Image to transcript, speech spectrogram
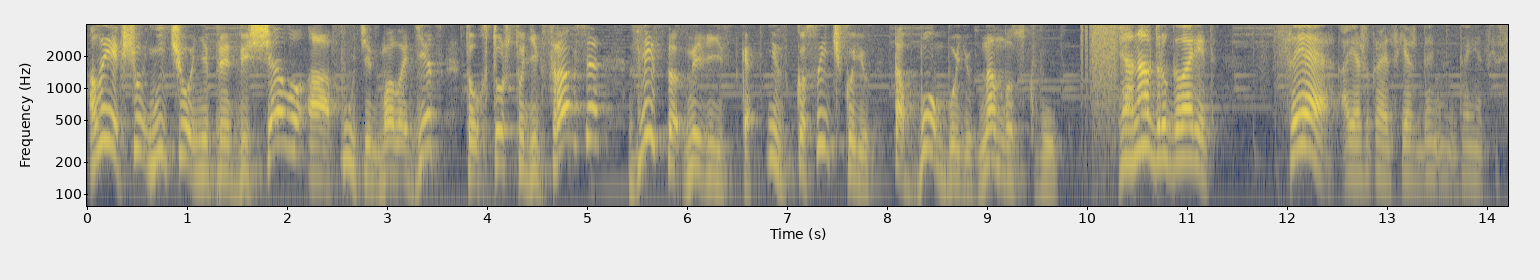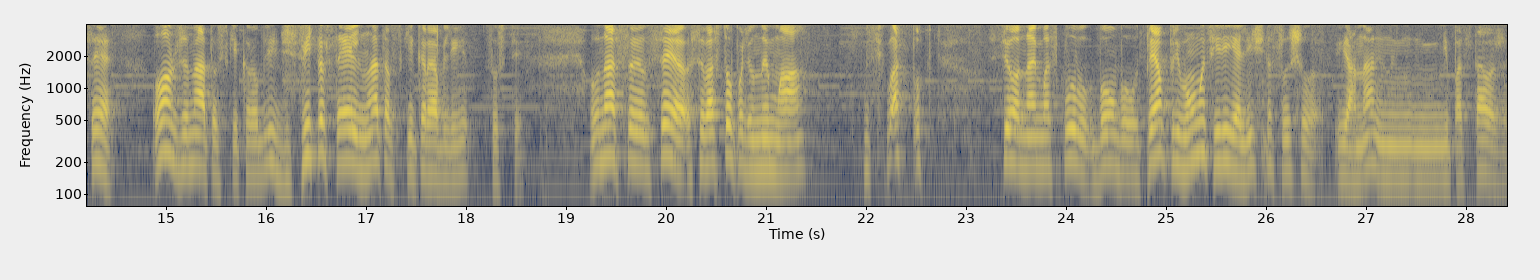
Але якщо нічого не предвіщало, а Путін молодець, то хто ж тоді всрався? Звісно, невістка із косичкою та бомбою на Москву. И она вдруг говорит, все, а я же украинский, я же дон- донецкий, все, он же натовские корабли, действительно стояли натовские корабли, слушайте. У нас э, все, Севастополю нема, Севастополь, все, на Москву бомбу, вот прям в прямом эфире я лично слышала, и она н- не подстава же.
